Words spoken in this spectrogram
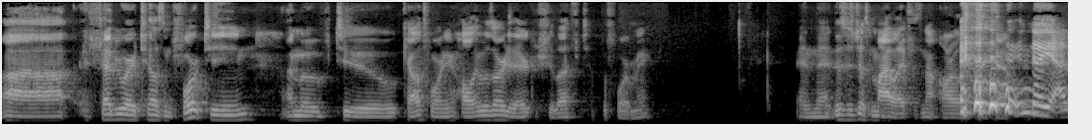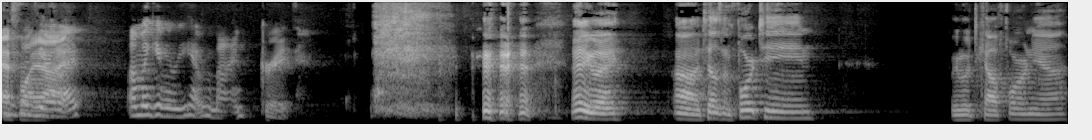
uh, February 2014, I moved to California. Holly was already there because she left before me. And then this is just my life; it's not our life. no, yeah, this is your life. I'm gonna give a recap of mine. Great. anyway, uh, 2014, we moved to California.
